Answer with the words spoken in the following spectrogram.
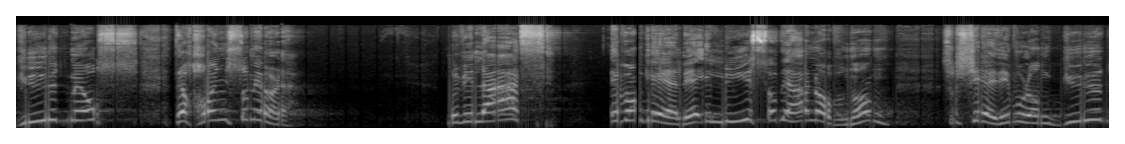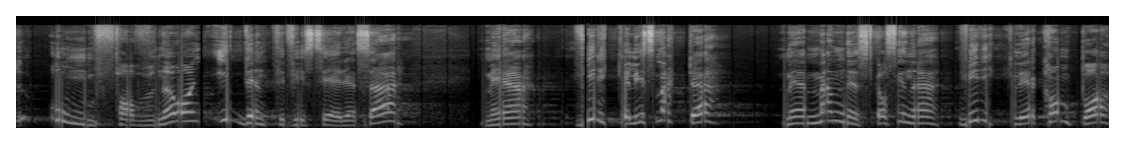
Gud med oss. Det er han som gjør det. Når vi leser evangeliet i lys av her navnene, så ser vi hvordan Gud omfavner og han identifiserer seg med virkelig smerte, med mennesker sine virkelige kamper,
